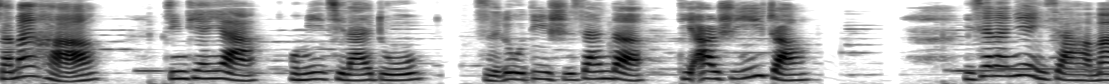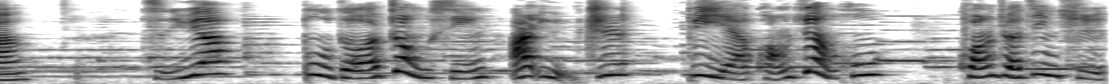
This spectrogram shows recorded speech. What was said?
小麦好，今天呀，我们一起来读《子路》第十三的第二十一章。你先来念一下好吗？子曰：“不得众行而与之，必也狂倦乎？狂者进取，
